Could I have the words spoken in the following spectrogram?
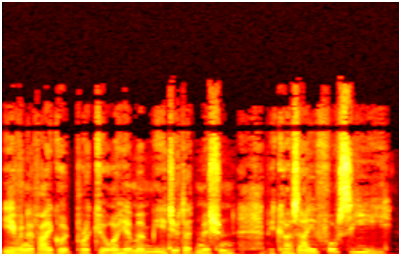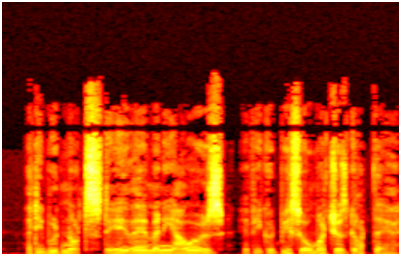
even if I could procure him immediate admission, because I foresee that he would not stay there many hours if he could be so much as got there.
